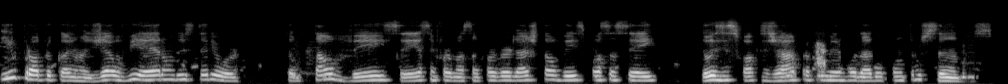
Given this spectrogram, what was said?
e o próprio Caio Rangel vieram do exterior. Então, talvez, se essa informação for verdade, talvez possa ser aí dois desfoques já para a primeira rodada contra o Santos.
